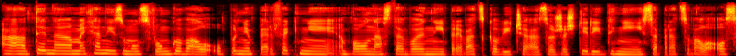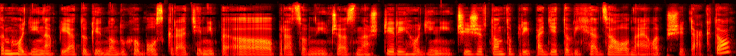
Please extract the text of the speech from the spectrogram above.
A ten mechanizmus fungoval úplne perfektne, bol nastavený prevádzkový čas, že 4 dní sa pracovalo 8 hodín a piatok jednoducho bol skrátený e, pracovný čas na 4 hodiny. Čiže v tomto prípade to vychádzalo najlepšie takto.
